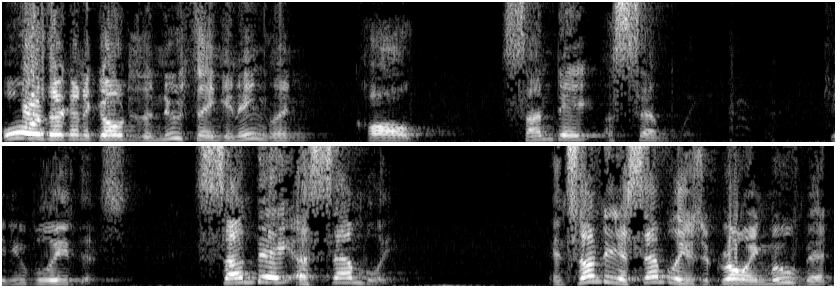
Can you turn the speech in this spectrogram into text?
or they're going to go to the new thing in England called Sunday Assembly. Can you believe this? Sunday Assembly. And Sunday Assembly is a growing movement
